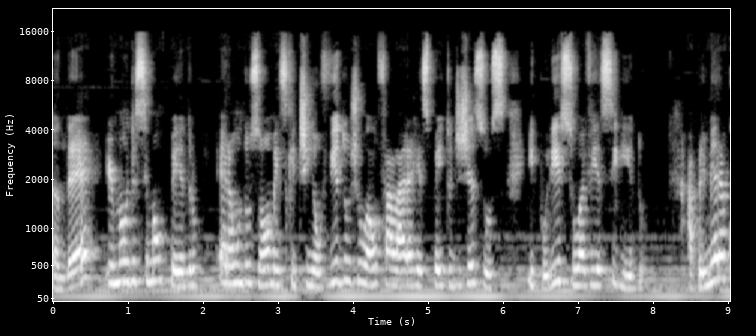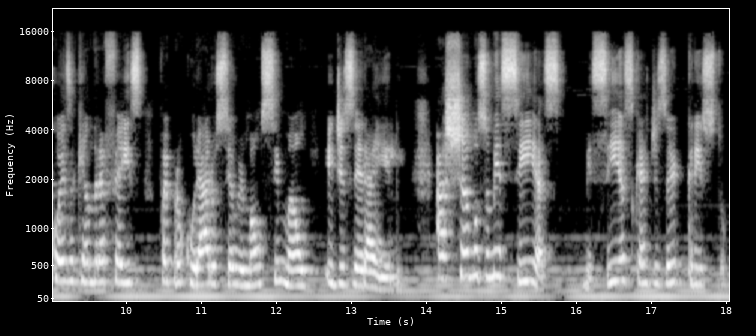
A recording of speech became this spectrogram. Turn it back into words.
André, irmão de Simão Pedro, era um dos homens que tinha ouvido João falar a respeito de Jesus e por isso o havia seguido. A primeira coisa que André fez foi procurar o seu irmão Simão e dizer a ele: Achamos o Messias. Messias quer dizer Cristo.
